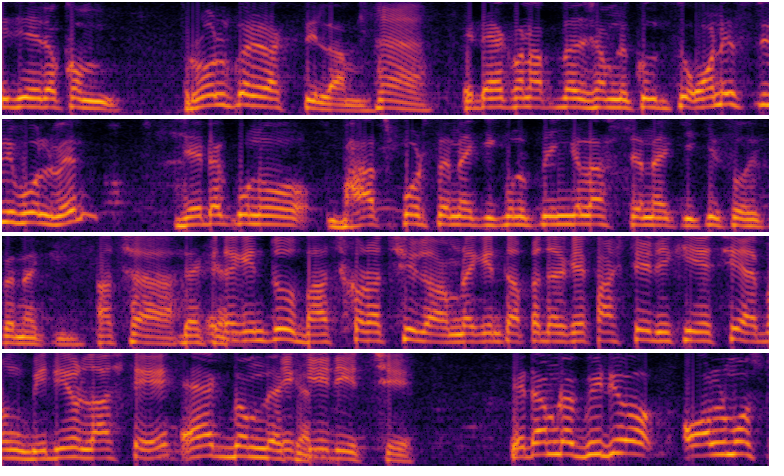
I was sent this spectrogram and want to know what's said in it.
এই যে এরকম রোল করে রাখছিলাম। হ্যাঁ। এটা এখন আপনাদের সামনে খুলতেছি। অনেস্টলি বলবেন যে এটা কোনো ভাঁজ পড়ছে নাকি কোনো প্রিঙ্গেল আসছে নাকি কিছু হয়েছে নাকি? আচ্ছা। এটা কিন্তু ভাঁজ করা ছিল আমরা কিন্তু আপনাদেরকে ফার্স্টে দেখিয়েছি এবং ভিডিও লাস্টে একদম দেখিয়ে দিচ্ছি। এটা আমরা ভিডিও অলমোস্ট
